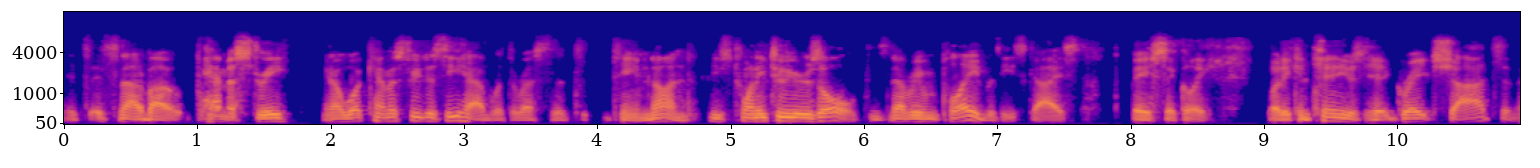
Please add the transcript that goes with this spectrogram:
It's it's not about chemistry. You know, what chemistry does he have with the rest of the t- team? None. He's 22 years old. He's never even played with these guys, basically. But he continues to hit great shots and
